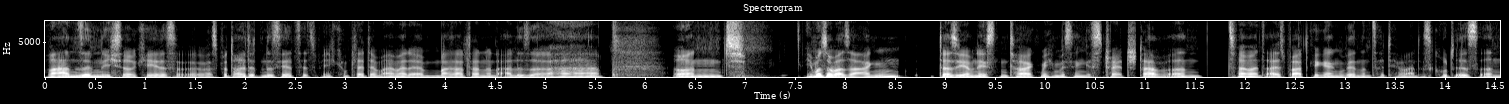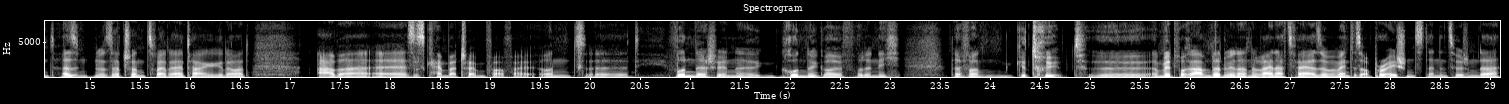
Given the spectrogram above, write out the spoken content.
Wahnsinn. Ich so, okay, das, was bedeutet denn das jetzt? Jetzt bin ich komplett im Eimer der Marathon und alles. Aha. Und ich muss aber sagen, dass ich am nächsten Tag mich ein bisschen gestretched habe und zweimal ins Eisbad gegangen bin und seitdem alles gut ist. Und also es hat schon zwei, drei Tage gedauert, aber äh, es ist kein Bandscheibenvorfall. Und äh, die wunderschöne Runde Golf wurde nicht davon getrübt. Äh, am Mittwochabend hatten wir noch eine Weihnachtsfeier, also im Moment ist Operations dann inzwischen da,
